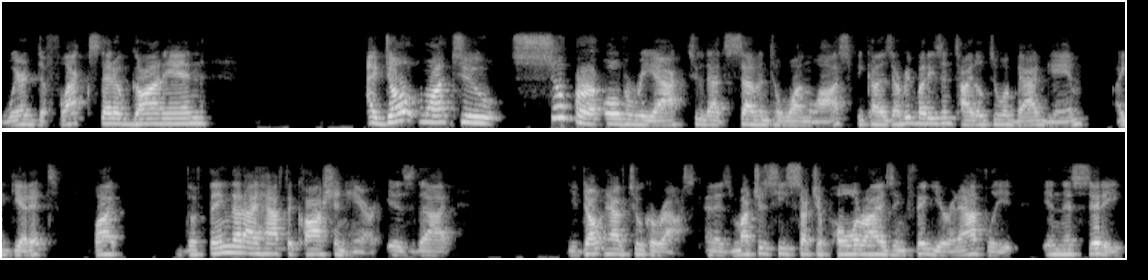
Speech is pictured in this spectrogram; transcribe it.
weird deflects that have gone in. I don't want to super overreact to that seven to one loss because everybody's entitled to a bad game. I get it. But the thing that I have to caution here is that you don't have Tuukka Rask. And as much as he's such a polarizing figure and athlete in this city,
